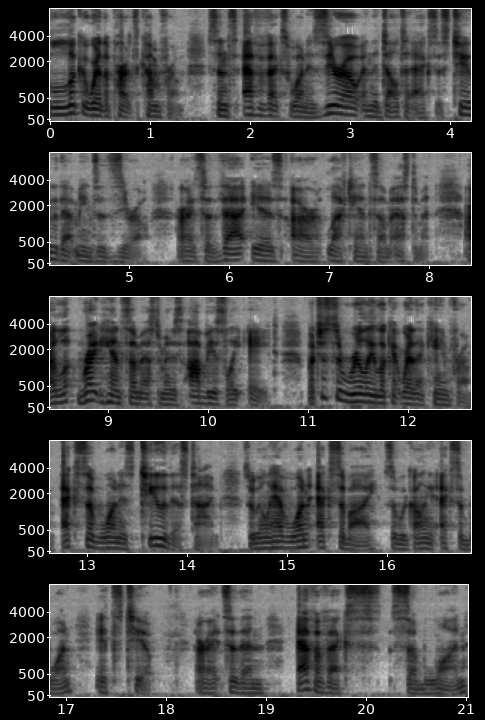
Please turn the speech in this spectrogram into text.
look at where the parts come from. Since f of x1 is zero and the delta x is two, that means it's zero. All right, so that is our left-hand sum estimate. Our right-hand sum estimate is obviously eight, but just to really look at where that came from, x sub one is two this time. So we only have one x sub i, so we're calling it x sub one, it's two. All right, so then f of x sub 1,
